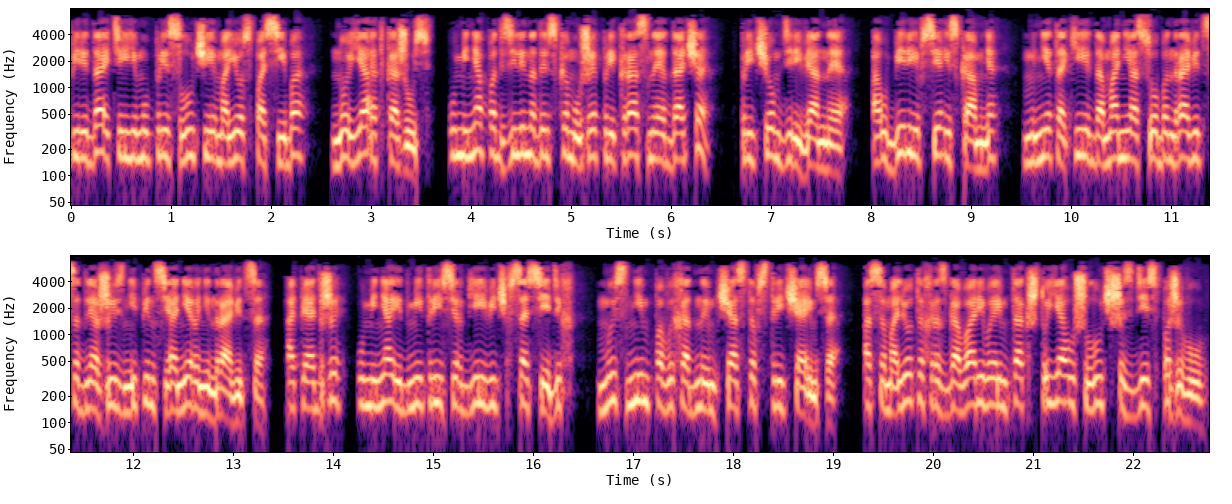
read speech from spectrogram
Передайте ему при случае мое спасибо, но я откажусь. У меня под Зеленодольском уже прекрасная дача, причем деревянная, а у Берии все из камня. Мне такие дома не особо нравятся для жизни пенсионера не нравится. Опять же, у меня и Дмитрий Сергеевич в соседях, мы с ним по выходным часто встречаемся. О самолетах разговариваем так, что я уж лучше здесь поживу.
